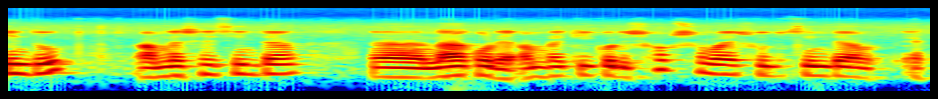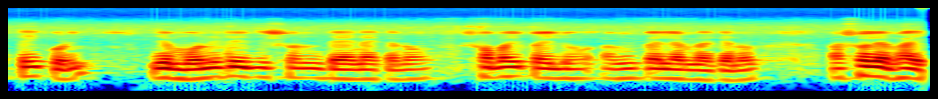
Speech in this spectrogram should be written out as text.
কিন্তু আমরা সেই চিন্তা না করে আমরা কি করি? সব সময় শুধু চিন্তা একটাই করি যে মনিটাইজেশন দেয় না কেন? সবাই পাইলো, আমি পাইলাম না কেন? আসলে ভাই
